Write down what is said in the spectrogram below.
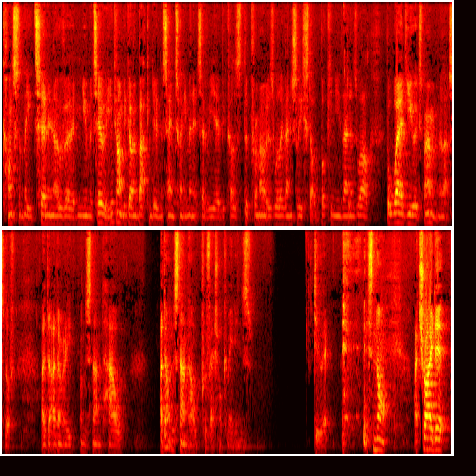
constantly turning over new material. You mm-hmm. can't be going back and doing the same 20 minutes every year because the promoters will eventually stop booking you then as well. But where do you experiment with that stuff? I, d- I don't really understand how. I don't understand how professional comedians do it. it's not. I tried it.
